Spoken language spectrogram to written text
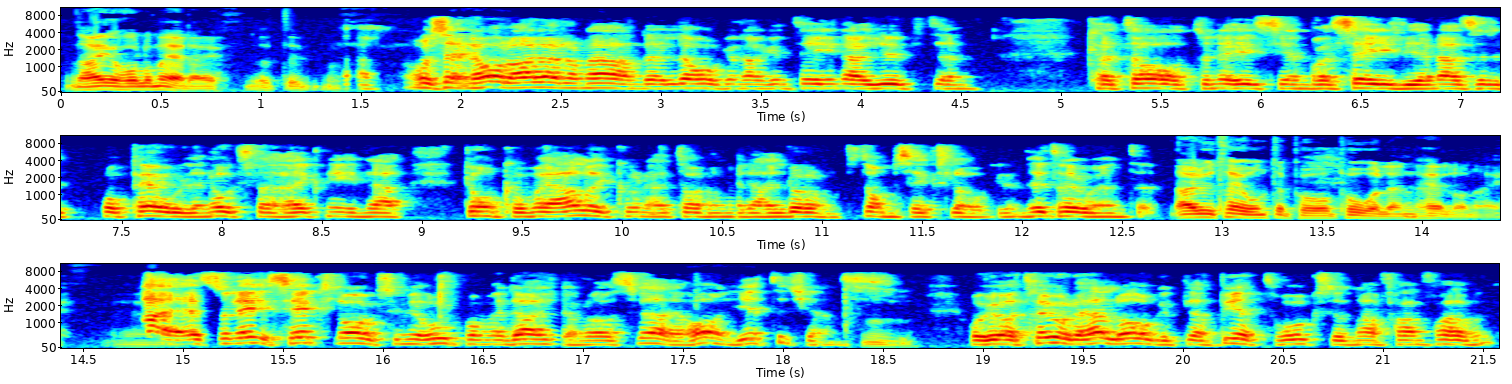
nej jag håller med dig. Ja. Och sen har du alla de här lagen, Argentina, Egypten, Qatar, Tunisien, Brasilien alltså, och Polen också för räkna in där. De kommer aldrig kunna ta någon medalj de, de sex lagen. Det tror jag inte. Nej, du tror inte på Polen heller nej? Nej, alltså det är sex lag som gör upp om medaljerna och Sverige har en jättechans. Mm. Och jag tror det här laget blir bättre också när framförallt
